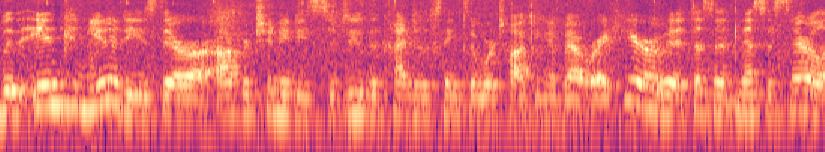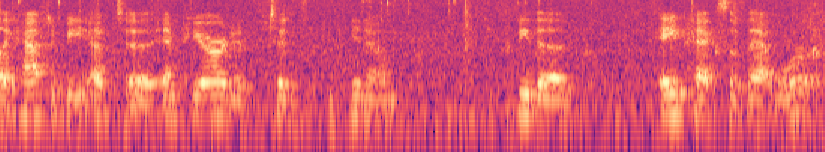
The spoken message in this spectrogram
within communities, there are opportunities to do the kind of things that we're talking about right here. But it doesn't necessarily have to be up to NPR to, to, you know, be the apex of that work.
